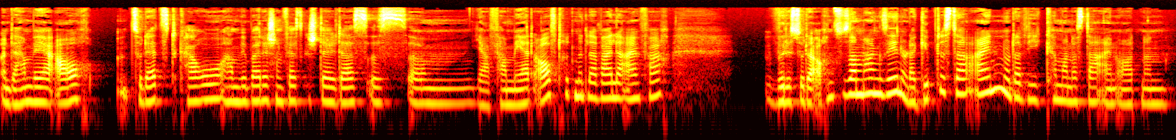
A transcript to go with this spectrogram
Und da haben wir ja auch zuletzt, Caro, haben wir beide schon festgestellt, dass es ähm, ja vermehrt auftritt mittlerweile einfach. Würdest du da auch einen Zusammenhang sehen oder gibt es da einen oder wie kann man das da einordnen?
